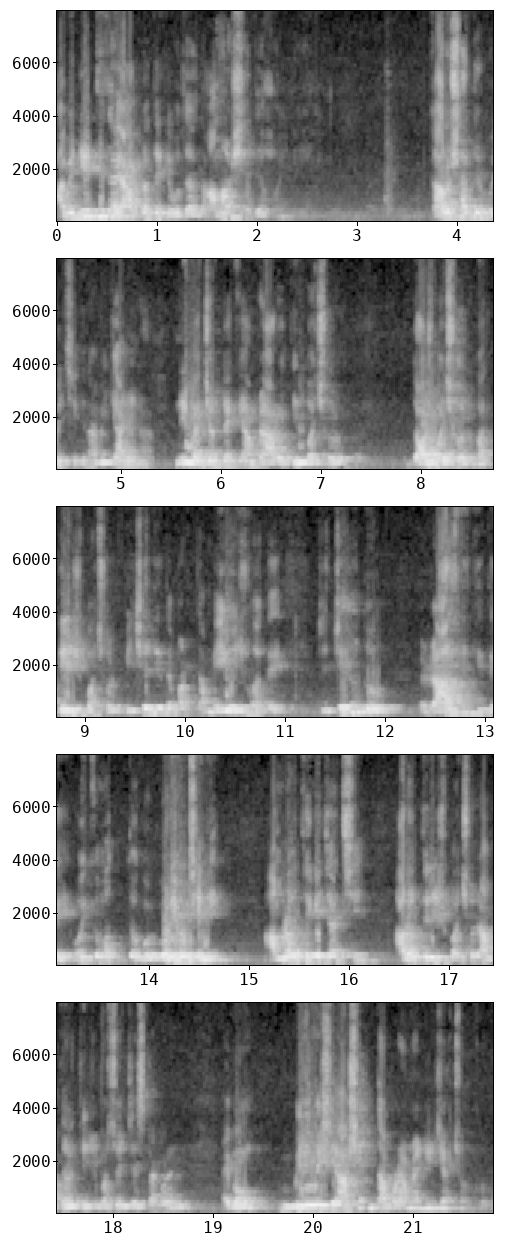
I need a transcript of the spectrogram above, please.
আমি নির্দ্বিধায় আপনাদেরকে বলতে আমার সাথে হয়নি। কারোর সাথে হয়েছে কিনা আমি জানি না। নির্বাচনটাকে আমরা আরও তিন বছর, দশ বছর বা তেইশ বছর পিছিয়ে দিতে পারতাম এই অজুহাতে যেহেতু রাজনীতিতে ঐক্যমত্য গড়ে ওঠেনি। আমরাও থেকে যাচ্ছি। আরও তিরিশ বছর, আপনারা তিরিশ বছর চেষ্টা করেন এবং মিলেমিশে আসেন, তারপর আমরা নির্বাচন করব।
